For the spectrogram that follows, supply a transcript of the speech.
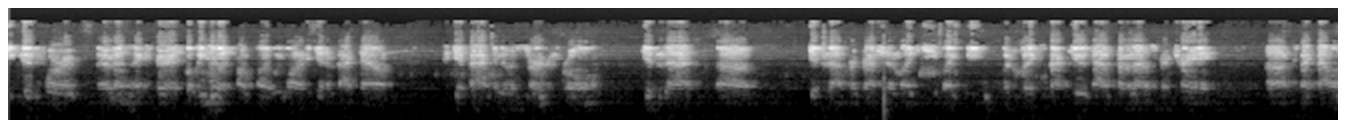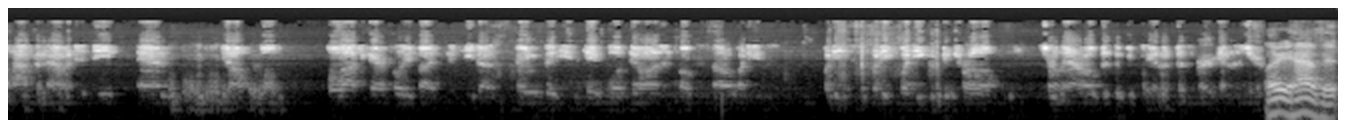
be good for him as an experience, but we knew at some point we wanted to get him back down get back into a starter's role, given that uh, given that progression, like he like we would, expect you to have coming out of spring training. Uh, expect that will happen now in Indy, and you know we'll we'll watch carefully. But if he does things that he's capable of doing and focus on what he's what he's what he what he can control, certainly our hope is that we see him in Pittsburgh again this year. Well, there you have it.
